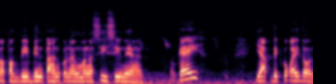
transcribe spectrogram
mapagbibintahan ko ng mga sisiw na yan. Okay? I-update ko kayo doon.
